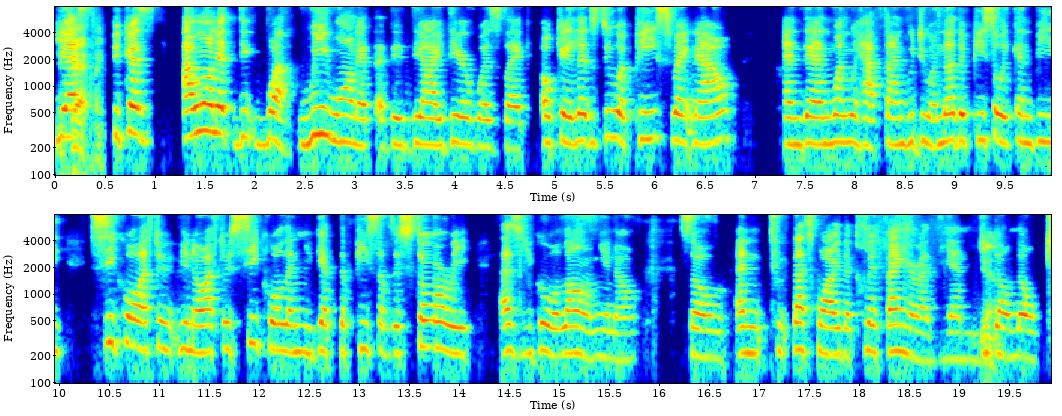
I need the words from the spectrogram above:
Yes, Exactly. because I wanted the well, we wanted uh, the, the idea was like, okay, let's do a piece right now. And then when we have time, we do another piece so it can be sequel after, you know, after sequel, and you get the piece of the story as you go along, you know. So and to, that's why the cliffhanger at the end, you Yeah. don't know.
